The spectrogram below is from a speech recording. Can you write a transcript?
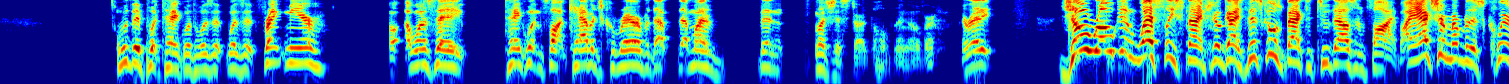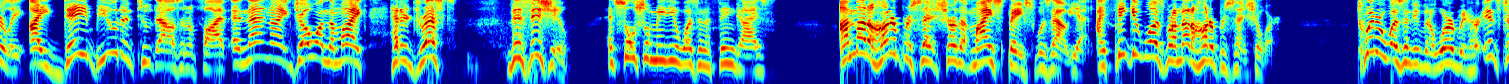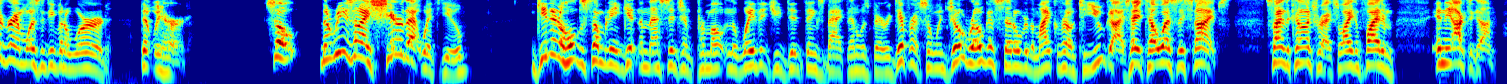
Who they put Tank with? Was it was it Frank Mir? Oh, I want to say Tank went and fought Cabbage Correira, but that that might have been. Let's just start the whole thing over. You ready? Joe Rogan, Wesley Snipes. You know, guys, this goes back to 2005. I actually remember this clearly. I debuted in 2005, and that night, Joe on the mic had addressed this issue. And social media wasn't a thing, guys. I'm not 100% sure that MySpace was out yet. I think it was, but I'm not 100% sure. Twitter wasn't even a word we'd heard. Instagram wasn't even a word that we heard. So the reason I share that with you, getting a hold of somebody and getting a message and promoting the way that you did things back then was very different. So when Joe Rogan said over the microphone to you guys, hey, tell Wesley Snipes, sign the contract so I can fight him in the octagon.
